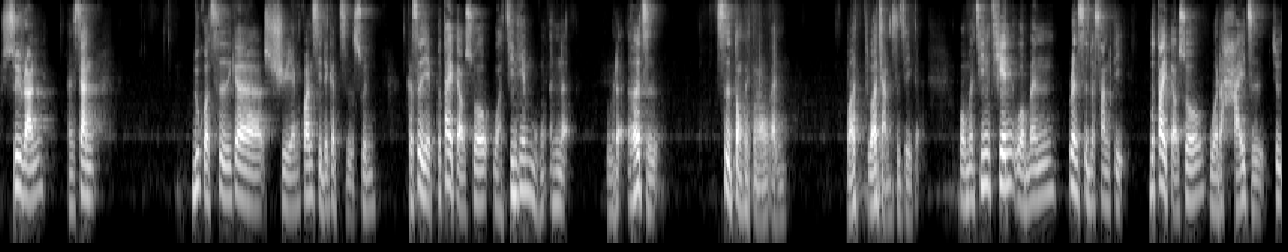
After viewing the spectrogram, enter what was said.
虽然很像，如果是一个血缘关系的一个子孙，可是也不代表说我今天蒙恩了，我的儿子。自动会蒙恩，我我讲的是这个。我们今天我们认识的上帝，不代表说我的孩子就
